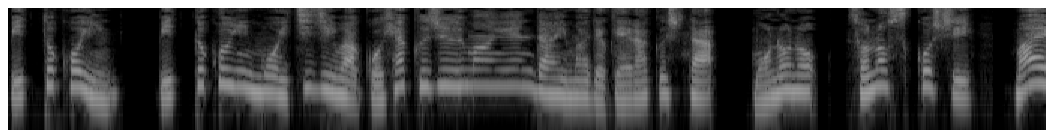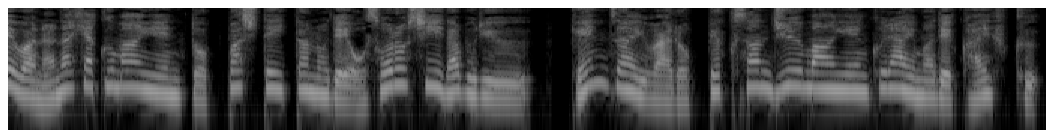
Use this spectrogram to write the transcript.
ビットコイン。ビットコインも一時は510万円台まで下落したものの、その少し前は700万円突破していたので恐ろしい W。現在は630万円くらいまで回復。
